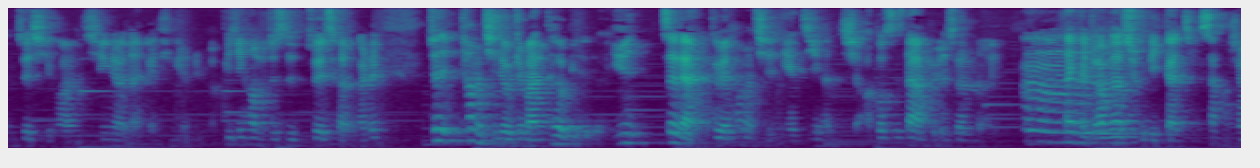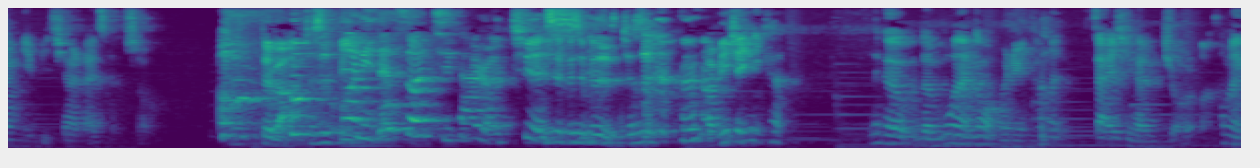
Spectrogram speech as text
最喜欢新人男跟新人女嘛，毕竟他们就是最成，感觉就是他们其实我觉得蛮特别的，因为这两对他们其实年纪很小，都是大学生而已，嗯但感觉他们在处理感情上好像也比其他人来成熟，对吧？就是比哇，你在说其他人，确不是实不是不是，就是很明显，你看那个冷漠男跟我回女，他们在一起很久了嘛，他们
